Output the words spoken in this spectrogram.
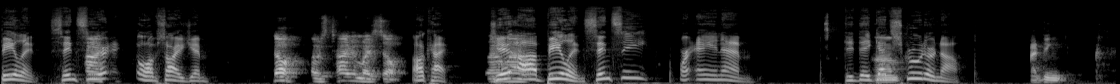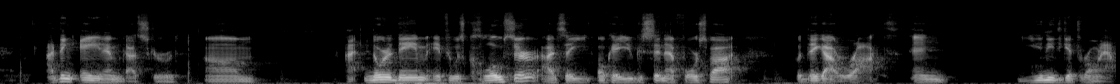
Beelan, sincere. Oh, I'm sorry, Jim. No, I was timing myself. Okay. I'm Jim, uh, out. Beelan, Cincy or A and M? Did they get Um, screwed or no? I think I think A and M got screwed. Um, I, Notre Dame, if it was closer, I'd say okay, you could sit in that four spot, but they got rocked, and you need to get thrown out.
